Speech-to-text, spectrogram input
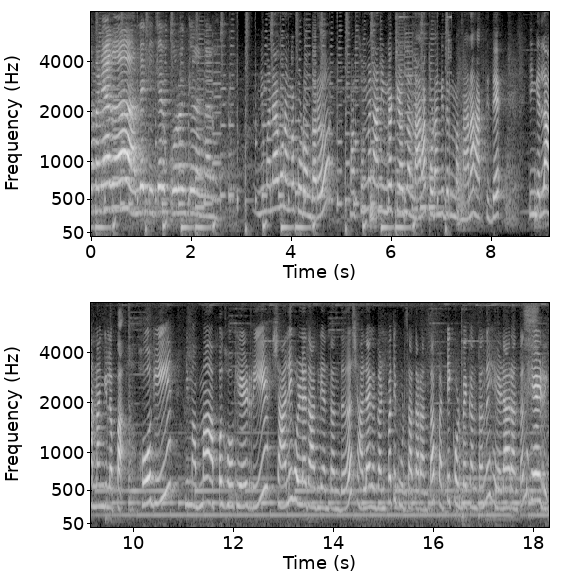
ನಮ್ಮ ಮನ್ಯಾಗ ಅಲ್ಲೇ ನಿಮ್ಮ ನಂಗೆ ಕೊಡು ಅಂದಾರು. ಮತ್ತು ಸುಮ್ಮನೆ ನಾನು ನಿಮ್ಗೆ ಕೇಳಿದ್ನಲ್ಲ ನಾನಾ ಕೊಡಂಗಿದ್ರೆ ಮತ್ತು ನಾನಾ ಹಾಕ್ತಿದ್ದೆ. ಹಿಂಗೆಲ್ಲ ಅನ್ನಂಗಿಲ್ಲಪ್ಪ. ಹೋಗಿ ನಿಮ್ಮ ಅಮ್ಮ ಅಪ್ಪಗೆ ಹೋಗಿ ಹೇಳ್ರಿ ಶಾಲೆಗೆ ಒಳ್ಳೇದಾಗಲಿ ಅಂತಂದು ಶಾಲ್ಯಾಗ ಗಣಪತಿ ಕೂಡ್ಸಾತಾರಂತ ಪಟ್ಟಿ ಕೊಡ್ಬೇಕಂತಂದು ಹೇಳ್ಯಾರ ಅಂತಂದು ಹೇಳ್ರಿ.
